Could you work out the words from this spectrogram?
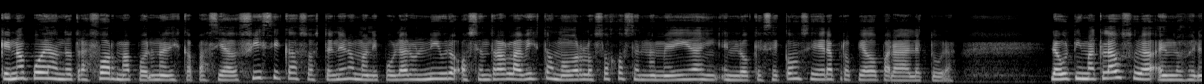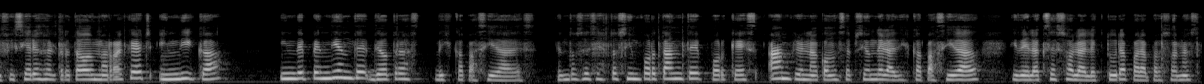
que no puedan de otra forma, por una discapacidad física, sostener o manipular un libro o centrar la vista o mover los ojos en la medida en lo que se considera apropiado para la lectura. La última cláusula en los beneficiarios del Tratado de Marrakech indica independiente de otras discapacidades. Entonces esto es importante porque es amplio en la concepción de la discapacidad y del acceso a la lectura para personas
